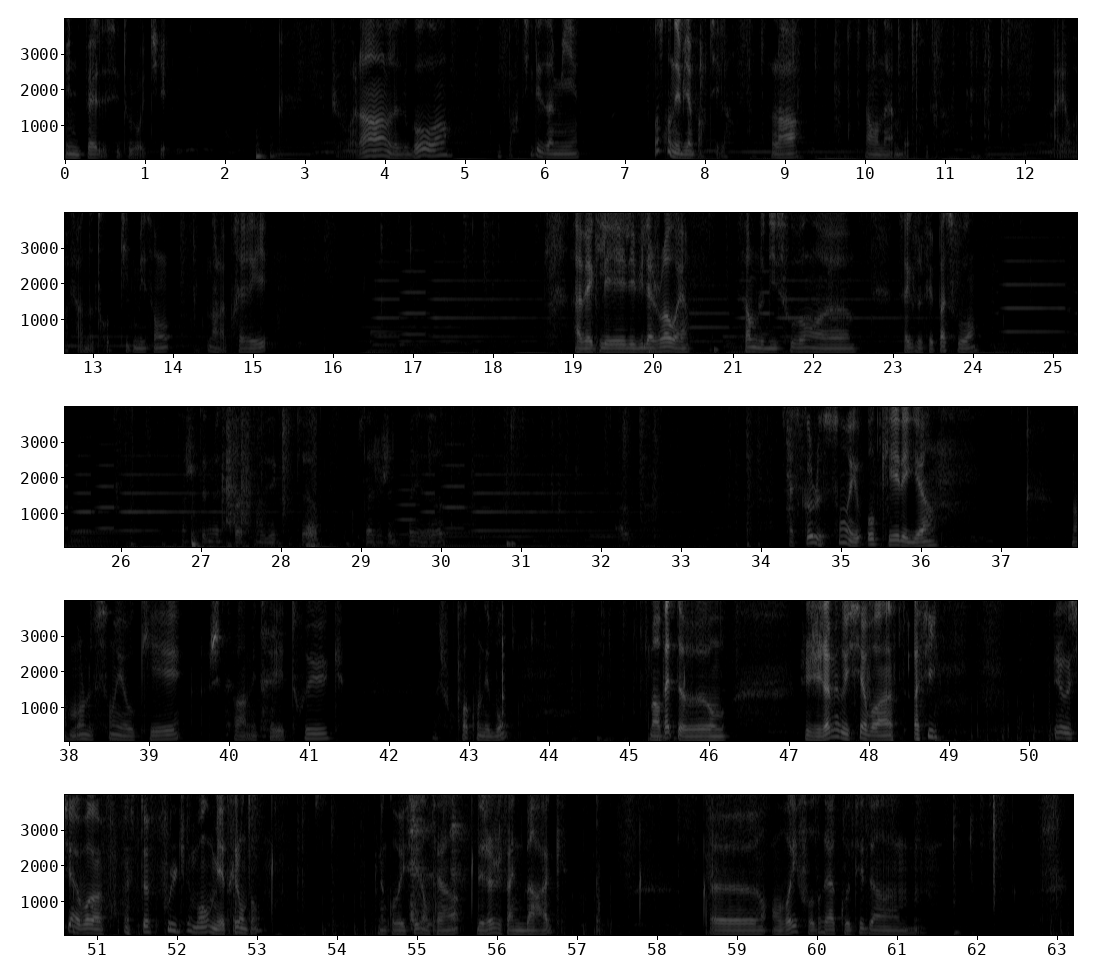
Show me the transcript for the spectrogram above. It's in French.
Une pelle, c'est toujours utile. Et puis voilà, let's go. hein. On est parti, les amis. Je pense qu'on est bien parti là. Là, là, on a un bon truc. Là. Allez, on va faire notre petite maison dans la prairie. Avec les, villageois, ouais. Ça, on me le dit souvent. euh, C'est vrai que je le fais pas souvent. Je vais peut-être mettre euh, écouteurs. Est-ce que le son est ok, les gars? Normalement, le son est ok. J'ai paramétré les trucs. Je crois qu'on est bon. Mais en fait, euh, j'ai jamais réussi à avoir un. Ah si J'ai réussi à avoir un, un stuff full diamant, mais il y a très longtemps. Donc on va essayer d'en faire un. Déjà, je vais faire une baraque. Euh, en vrai, il faudrait à côté d'un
